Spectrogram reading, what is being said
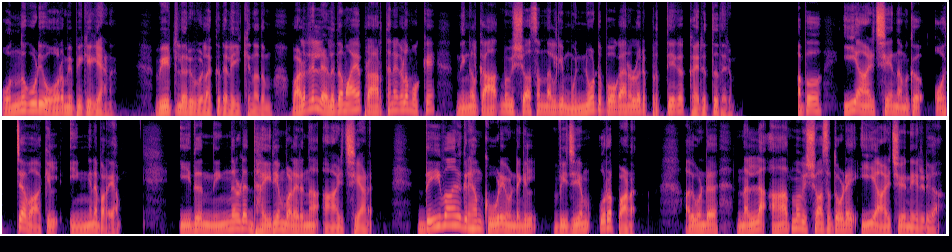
ഒന്നുകൂടി ഓർമ്മിപ്പിക്കുകയാണ്. വീട്ടിലൊരു വിളക്ക് തെളിയിക്കുന്നതും വളരെ ലളിതമായ പ്രാർത്ഥനകളുമൊക്കെ നിങ്ങൾക്ക് ആത്മവിശ്വാസം നൽകി മുന്നോട്ടു പോകാനുള്ളൊരു പ്രത്യേക കരുത്ത് തരും. അപ്പോൾ ഈ ആഴ്ചയെ നമുക്ക് ഒറ്റ വാക്കിൽ ഇങ്ങനെ പറയാം. ഇത് നിങ്ങളുടെ ധൈര്യം വളരുന്ന ആഴ്ചയാണ്. ദൈവാനുഗ്രഹം കൂടെയുണ്ടെങ്കിൽ വിജയം ഉറപ്പാണ്. അതുകൊണ്ട് നല്ല ആത്മവിശ്വാസത്തോടെ ഈ ആഴ്ചയെ നേരിടുക.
